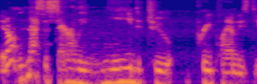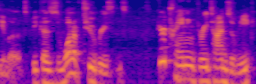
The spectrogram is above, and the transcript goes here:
they don't necessarily need to pre-plan these deloads because one of two reasons. If you're training three times a week,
